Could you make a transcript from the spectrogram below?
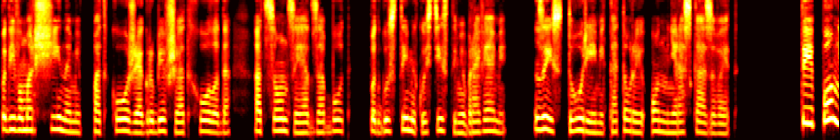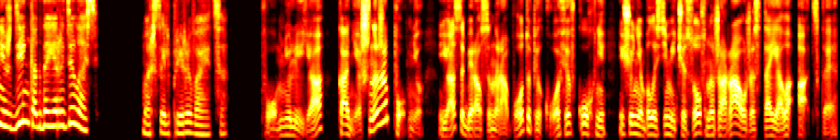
Под его морщинами, под кожей, огрубевшей от холода, от солнца и от забот, под густыми кустистыми бровями, за историями, которые он мне рассказывает. «Ты помнишь день, когда я родилась?» Марсель прерывается. «Помню ли я? Конечно же, помню. Я собирался на работу, пил кофе в кухне. Еще не было семи часов, но жара уже стояла адская.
